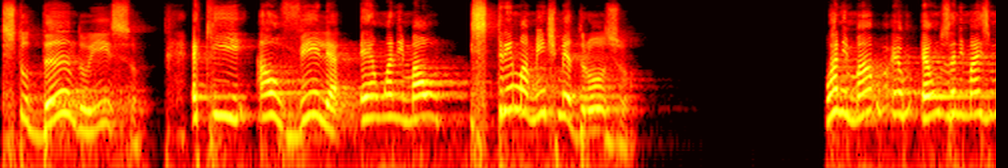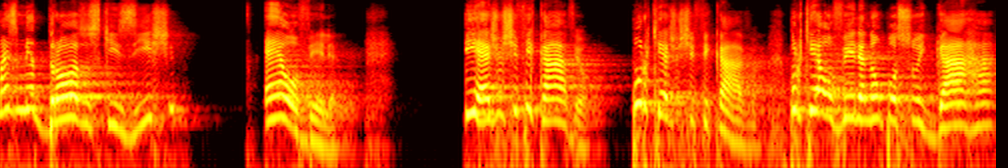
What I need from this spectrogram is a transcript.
estudando isso é que a ovelha é um animal extremamente medroso. O animal é um dos animais mais medrosos que existe é ovelha. E é justificável. Por que é justificável? Porque a ovelha não possui garra,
